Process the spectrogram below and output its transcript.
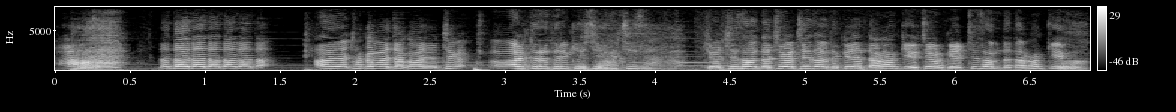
아아나나나나나나 아 야, 잠깐만 잠깐만요. 제가 말 들어드릴게요. 제가 죄송 제가 죄송합니다. 제가 죄송합니다. 그냥 나갈게요. 제가 그냥 죄송합니다. 나갈게요.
